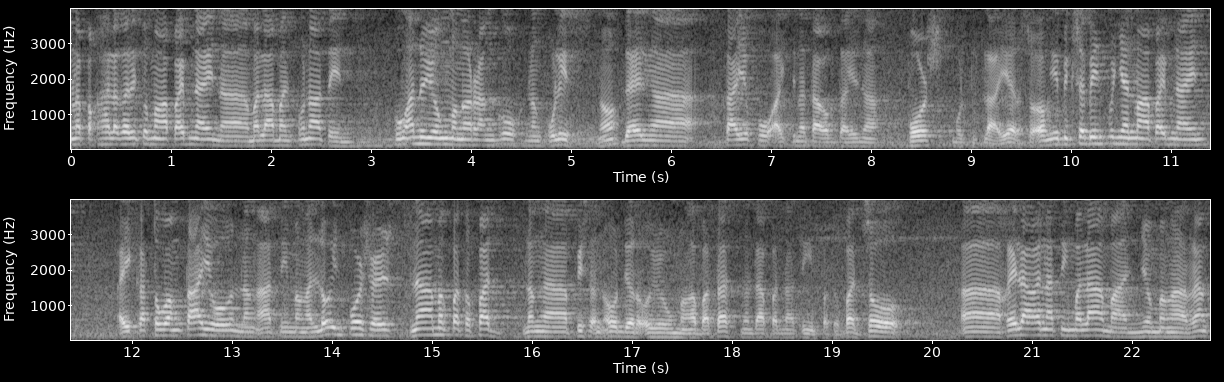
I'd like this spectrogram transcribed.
napakahalaga nito mga 59 na malaman po natin kung ano yung mga ranggo ng pulis, no? Dahil nga tayo po ay tinatawag tayo na force multiplier. So, ang ibig sabihin po niyan mga 59 ay katuwang tayo ng ating mga law enforcers na magpatupad ng ah, peace and order o yung mga batas na dapat nating ipatupad. So, ah, kailangan nating malaman yung mga rank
